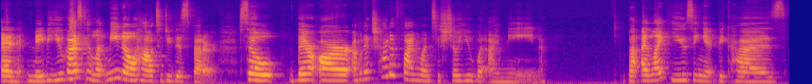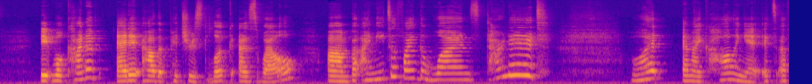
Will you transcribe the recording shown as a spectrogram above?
And maybe you guys can let me know how to do this better. So there are, I'm gonna try to find one to show you what I mean. But I like using it because it will kind of edit how the pictures look as well. Um, but I need to find the ones, darn it. What am I calling it? It's a,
